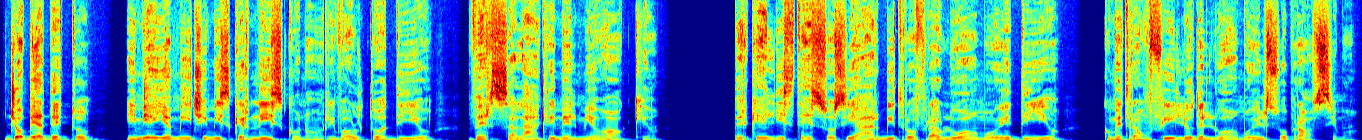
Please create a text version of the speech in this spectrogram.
Giobbe ha detto i miei amici mi scherniscono, rivolto a Dio, versa lacrime il mio occhio, perché egli stesso sia arbitro fra l'uomo e Dio, come tra un figlio dell'uomo e il suo prossimo.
